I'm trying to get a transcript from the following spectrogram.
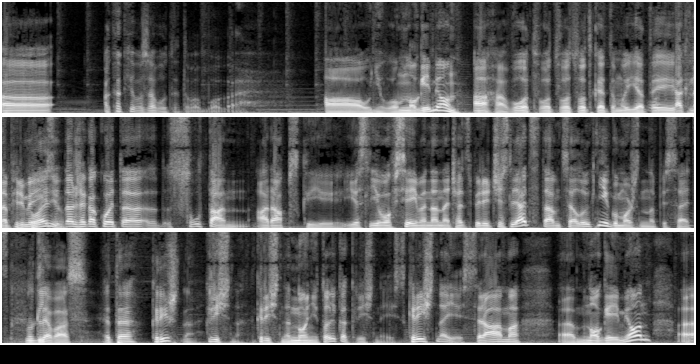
А, а как его зовут, этого Бога? А у него много имен. Ага, вот, вот, вот, вот к этому я-то вот, и Как, например, если даже какой-то султан арабский, если его все имена начать перечислять, там целую книгу можно написать. Ну, для вас это Кришна? Кришна, Кришна, но не только Кришна есть. Кришна есть, Рама, э, много имен, э,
